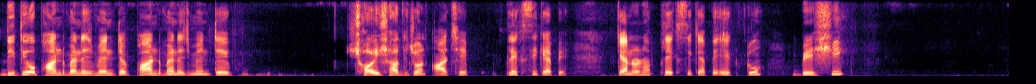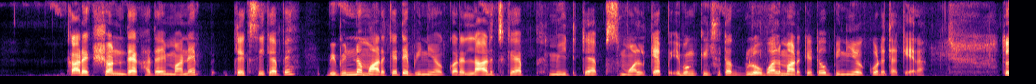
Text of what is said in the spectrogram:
দ্বিতীয় ফান্ড ম্যানেজমেন্টে ফান্ড ম্যানেজমেন্টে ছয় সাতজন আছে ফ্লেক্সি ক্যাপে কেননা ফ্লেক্সি ক্যাপে একটু বেশি কারেকশন দেখা দেয় মানে ফ্লেক্সি ক্যাপে বিভিন্ন মার্কেটে বিনিয়োগ করে। Large cap mid cap small cap এবং কিছুটা গ্লোবাল মার্কেটেও বিনিয়োগ করে থাকে এরা। তো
